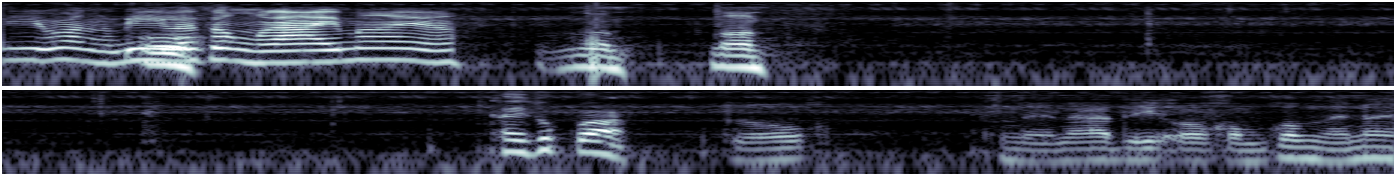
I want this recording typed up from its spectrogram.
นี่หวังดีแล้วส่งไลน์มาอะนั่นนั่นใครทุกป่ะโดดไหนนาดีออกคมๆหน่อยหน่อย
